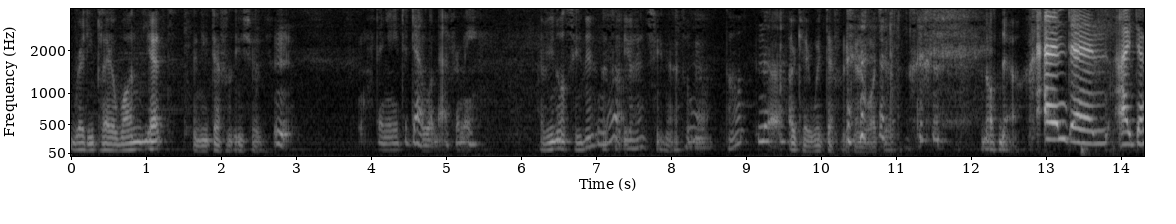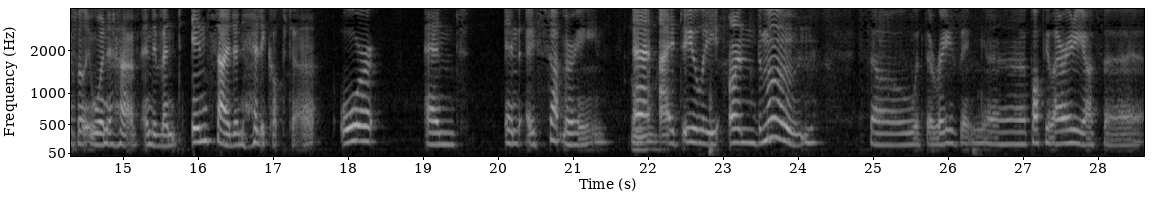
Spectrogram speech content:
Ready Player One yet, then you definitely should. Mm. Then you need to download that for me. Have you not seen it? I thought you had seen it. I thought No. you not. No. Okay, we're definitely going to watch it. not now. And then I definitely want to have an event inside a helicopter or and in a submarine, and ideally on the moon. So with the raising uh, popularity of uh,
